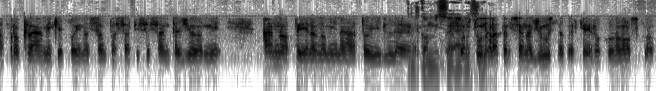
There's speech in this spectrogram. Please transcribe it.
a proclami che poi non sono passati 60 giorni, hanno appena nominato il, Il commissario, fortuna sì. la persona giusta perché lo conosco,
